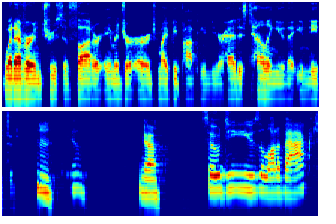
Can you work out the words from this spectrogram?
whatever intrusive thought or image or urge might be popping into your head is telling you that you need to do? Yeah. Yeah. So do you use a lot of ACT?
